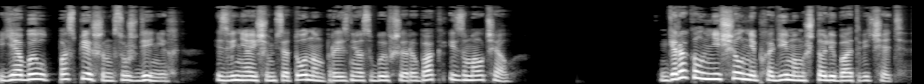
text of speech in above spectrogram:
«Я был поспешен в суждениях», извиняющимся тоном произнес бывший рыбак и замолчал. Геракл не счел необходимым что-либо отвечать,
